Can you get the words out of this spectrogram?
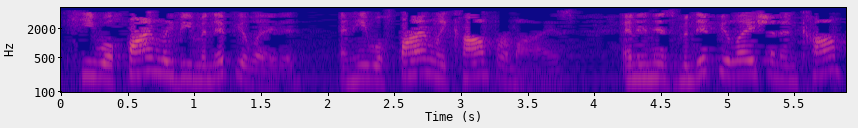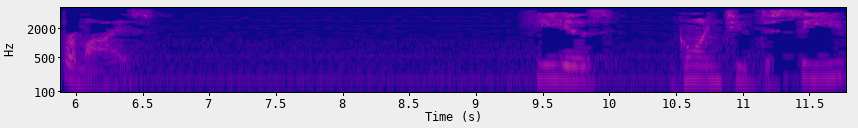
he will finally be manipulated and he will finally compromise. And in his manipulation and compromise, he is going to deceive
